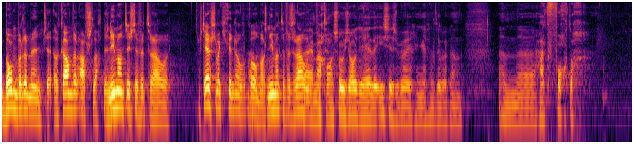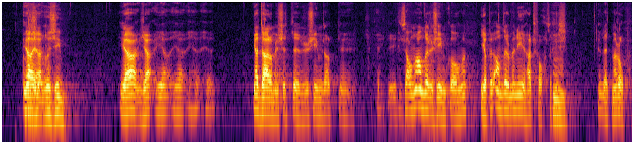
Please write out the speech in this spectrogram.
bombardementen, elkaar afslachten. Niemand is te vertrouwen. Dat is het ergste wat je kunt overkomen, als niemand te vertrouwen. Nee, maar gewoon sowieso die hele ISIS-beweging is natuurlijk een, een eh, hardvochtig Ja, ja. regime. Ja, ja, ja, ja, ja. Ja, daarom is het eh, regime dat... eh, er zal een ander regime komen die op een andere manier hardvochtig is. Let maar op.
